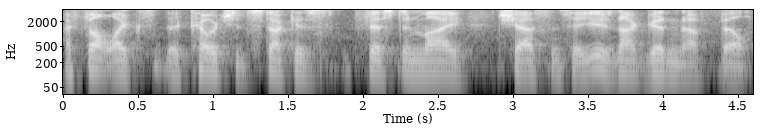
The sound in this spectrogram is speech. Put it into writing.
I felt like the coach had stuck his fist in my chest and said, You're just not good enough, Bill.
